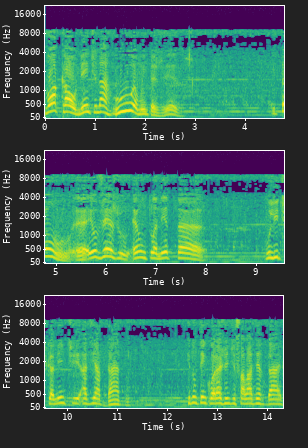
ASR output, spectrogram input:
vocalmente na rua muitas vezes. Então, é, eu vejo, é um planeta politicamente aviadado, que não tem coragem de falar a verdade.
